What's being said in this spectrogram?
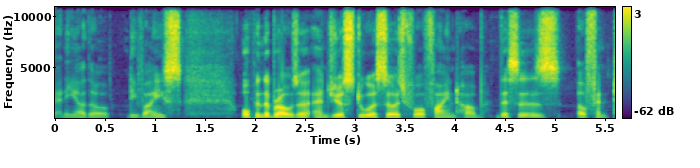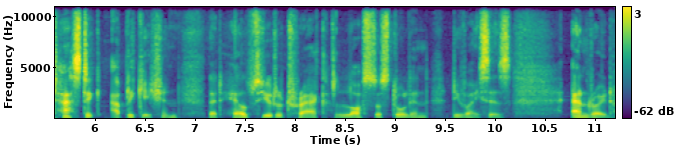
any other device open the browser and just do a search for Find Hub. This is a fantastic application that helps you to track lost or stolen devices. Android,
